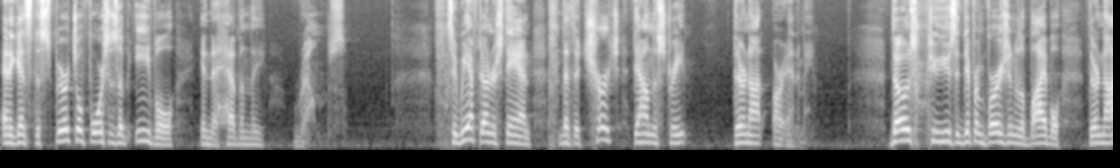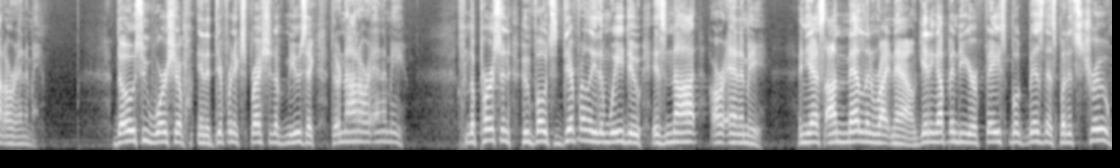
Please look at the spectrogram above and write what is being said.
and against the spiritual forces of evil in the heavenly realms. See, we have to understand that the church down the street, they're not our enemy. Those who use a different version of the Bible, they're not our enemy. Those who worship in a different expression of music, they're not our enemy. The person who votes differently than we do is not our enemy. And yes, I'm meddling right now, getting up into your Facebook business, but it's true.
